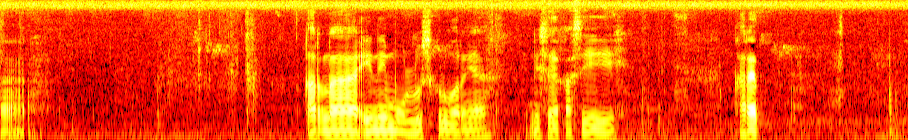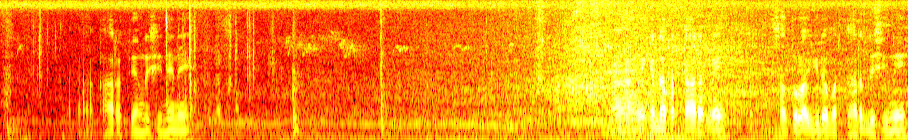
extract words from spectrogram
Nah karena ini mulus keluarnya ini saya kasih karet karet yang di sini nih. Nah ini kan dapat karet nih. Satu lagi dapat karet di sini.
